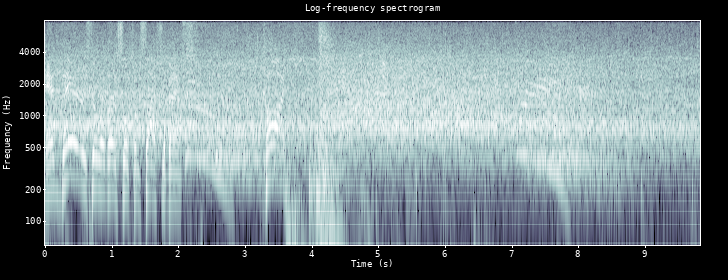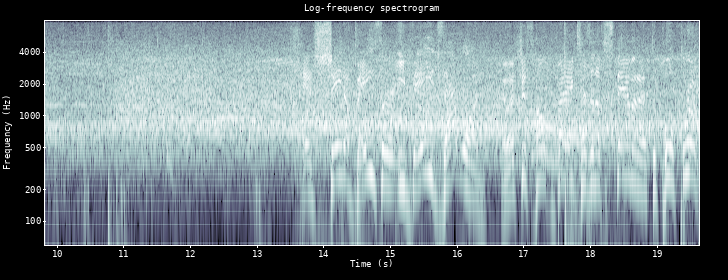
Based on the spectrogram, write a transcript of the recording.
And there's the reversal from Sasha Banks. Baszler evades that one. Now let's just hope Banks has enough stamina to pull through.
